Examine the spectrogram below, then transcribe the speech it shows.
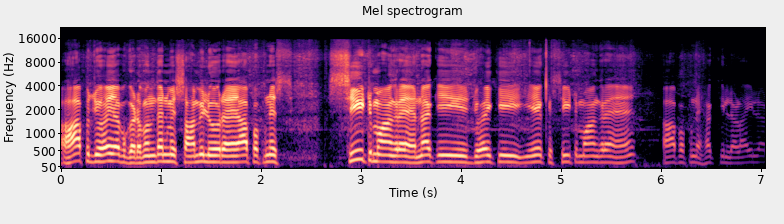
आप जो है अब गठबंधन में शामिल हो रहे हैं, आप अपने सीट मांग रहे हैं ना कि जो है कि एक सीट मांग रहे हैं, आप अपने हक की लड़ाई लड़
